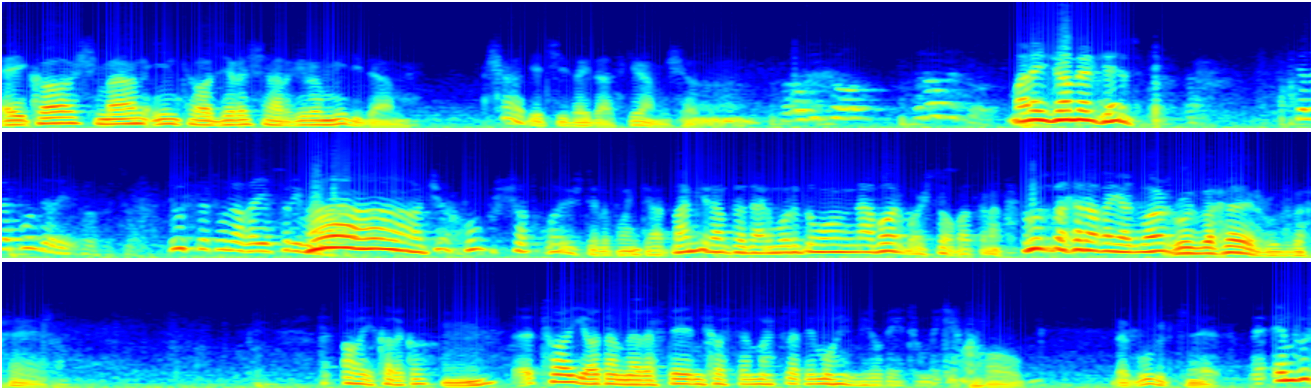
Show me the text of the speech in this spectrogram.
ای کاش من این تاجر شرقی رو می‌دیدم. شاید یه چیزایی دستگیرم می‌شد. من اینجا ملکنز تلفن دارید پروفسور. دوستتون آقای فریمان آه چه خوب شد خودش تلفن کرد. من میرم تا در مورد اون نوار باش صحبت کنم. روز بخیر آقای ادوارد. روز بخیر روز بخیر. آقای کارگاه تا یادم نرفته می‌خواستم مطلب مهمی رو بهتون بگم. خب بگو امروز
